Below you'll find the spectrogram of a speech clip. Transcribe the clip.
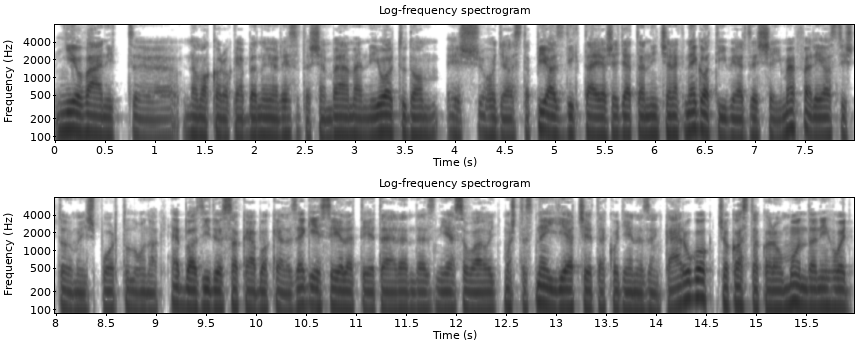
nyilván itt uh, nem akarok ebben nagyon részletesen belmenni, jól tudom, és hogy azt a piac diktálja, és egyáltalán nincsenek negatív érzései megfelé, azt is tudom, hogy sportolónak ebbe az időszakába kell az egész életét elrendeznie, szóval, hogy most ezt ne így értsétek, hogy én ezen károgok, csak azt akarom mondani, hogy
